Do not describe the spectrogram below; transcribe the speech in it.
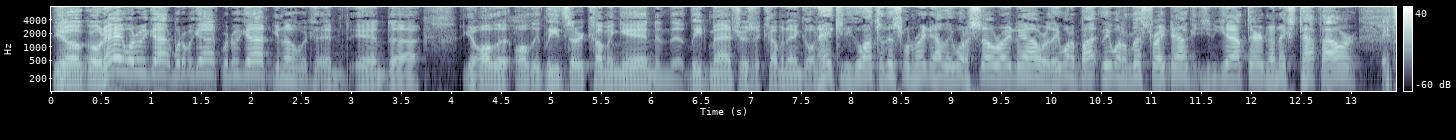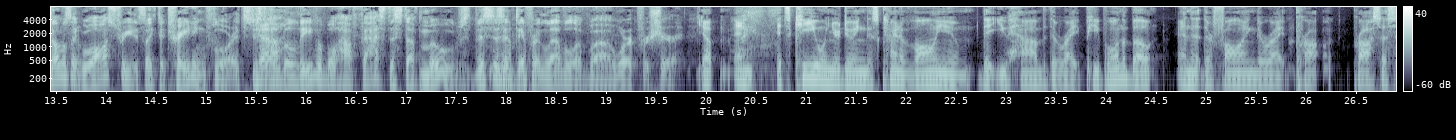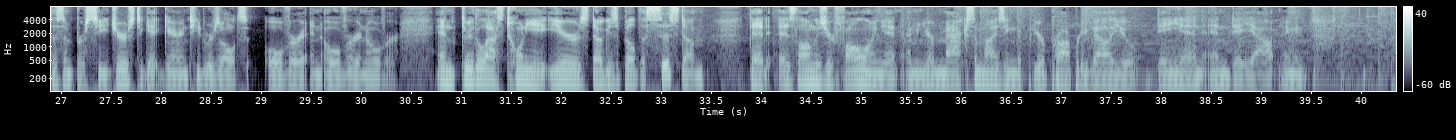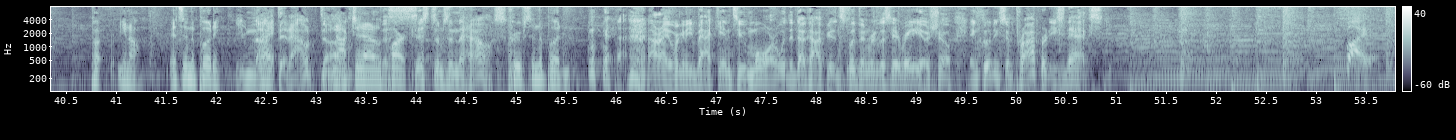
you know, going, "Hey, what do we got? What do we got? What do we got?" You know, and and uh, you know all the all the leads that are coming in, and the lead managers are coming in, going, "Hey, can you go out to this one right now? They want to sell right now, or they want to buy, they want to list right now. Can you get out there in the next half hour?" It's almost like Wall Street. It's like the trading floor. It's just Yeah. unbelievable how fast this stuff moves. This is a different level of uh, work for sure. Yep. And it's key when you're doing this kind of volume that you have the right people on the boat and that they're following the right pro- processes and procedures to get guaranteed results over and over and over. And through the last 28 years, Doug has built a system that as long as you're following it, I mean, you're maximizing the, your property value day in and day out. I mean, pu- you know, it's in the pudding. You knocked right? it out, Doug. Knocked it out of the park. System's in the house. Proof's in the pudding. All right, we're going to be back into more with the Doug Hopkins Flipping Real Estate Radio Show, including some properties next. Buy it,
